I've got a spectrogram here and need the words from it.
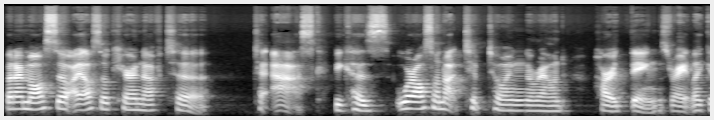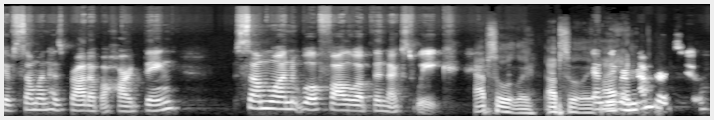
but I'm also, I also care enough to, to ask because we're also not tiptoeing around hard things, right? Like if someone has brought up a hard thing, someone will follow up the next week. Absolutely. Absolutely. And we I, remember and- to.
